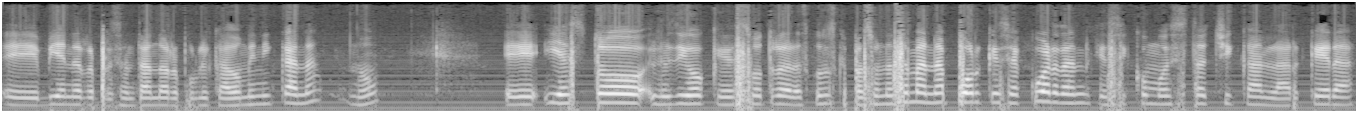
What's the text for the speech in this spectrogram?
eh, viene representando a República Dominicana, ¿no? Eh, y esto les digo que es otra de las cosas que pasó en la semana, porque se acuerdan que así como esta chica, la arquera,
